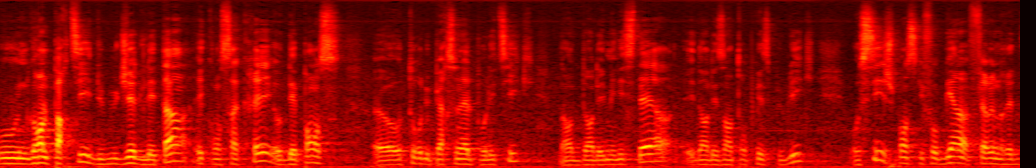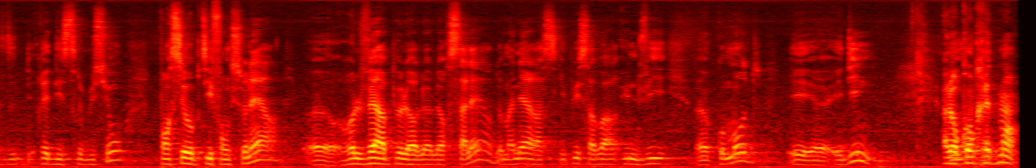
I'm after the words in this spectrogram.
ou une grande partie du budget de l'État est consacré aux dépenses euh, autour du personnel politique dans, dans, des ministères et dans des entreprises publiques. Aussi, je pense qu'il faut bien faire une redistribution, penser aux petits fonctionnaires, euh, relever un peu leur, salaire de manière à ce qu'ils puissent avoir une vie euh, commode euh, et, digne. Alors concrètement,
